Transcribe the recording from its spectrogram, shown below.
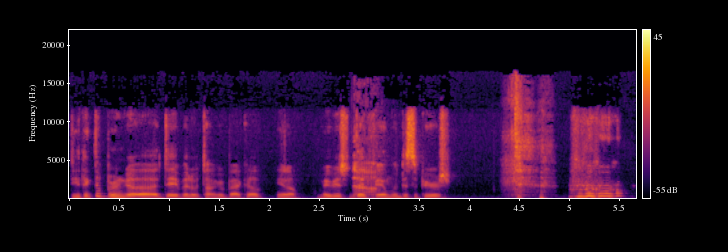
Do you think they'll bring uh, David Otunga back up? You know, maybe his dead family disappears.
